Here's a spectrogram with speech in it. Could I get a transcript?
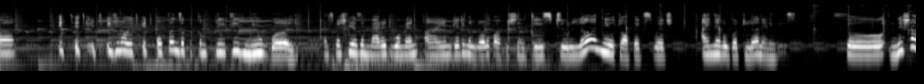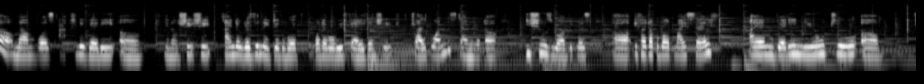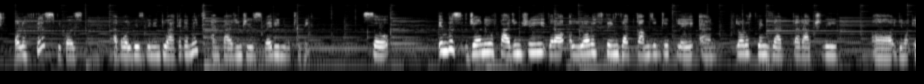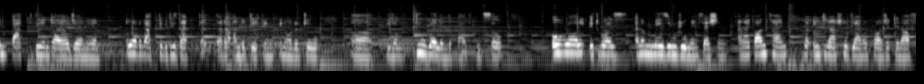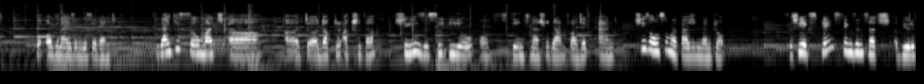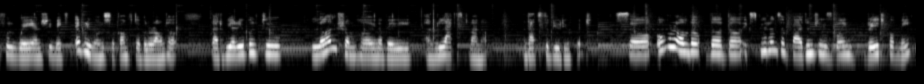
it, it, it, you know, it, it opens up a completely new world. And especially as a married woman, I am getting a lot of opportunities to learn new topics which I never got to learn anyways. So Nisha ma'am was actually very, uh, you know, she she kind of resonated with whatever we felt, and she tried to understand what our issues were. Because uh, if I talk about myself, I am very new to uh, all of this because I've always been into academics, and pageantry is very new to me. So in this journey of pageantry, there are a lot of things that comes into play, and a lot of things that that actually uh, you know impact the entire journey and a lot of activities that that, that are undertaken in order to uh, you know do well in the pageant so overall it was an amazing grooming session and i can't thank the international glamour project enough for organizing this event so thank you so much uh, uh, dr akshita she is the ceo of the international glamour project and she's also my pageant mentor so she explains things in such a beautiful way and she makes everyone so comfortable around her that we are able to learn from her in a very uh, relaxed manner. And that's the beauty of it. So overall, the, the, the experience of pageantry is going great for me.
